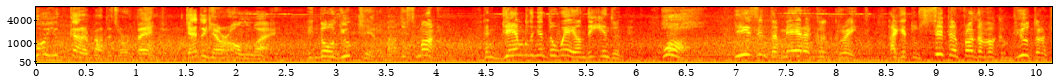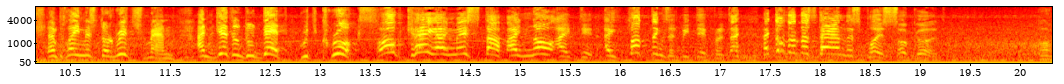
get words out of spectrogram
All you care about is revenge. Getting your own way. And all you care about is money. And gambling it away on the internet. Oh, isn't America great? I get to sit in front of a computer and play Mr. Richman and get into debt with crooks. Okay, I messed up. I know I did. I thought things would be different. I, I don't understand this place so good. Oh,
